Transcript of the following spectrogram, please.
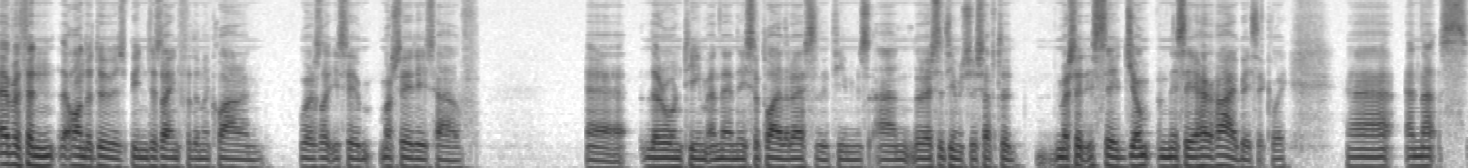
everything that Honda do has been designed for the McLaren, whereas like you say Mercedes have uh, their own team and then they supply the rest of the teams and the rest of the teams just have to Mercedes say jump and they say how high basically. Uh, and that's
